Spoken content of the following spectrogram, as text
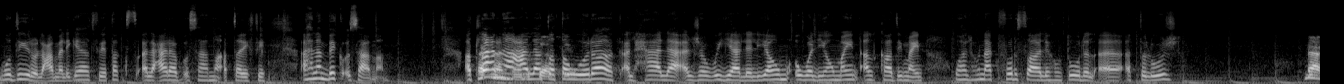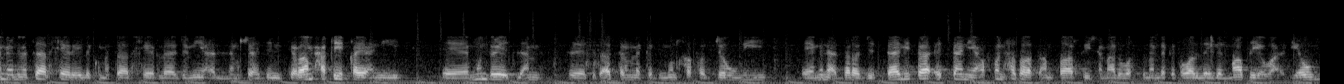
مدير العمليات في طقس العرب أسامة الطريفي. أهلا بك أسامة. أطلعنا على تطورات الحالة الجوية لليوم واليومين القادمين. وهل هناك فرصة لهطول الثلوج؟ نعم يعني مساء الخير لكم مساء الخير لجميع المشاهدين الكرام. حقيقة يعني آه، منذ ليلة الأمس آه، تتأثر المملكة بمنخفض جوي آه، من الدرجة الثالثة. الثانية عفوا هطلت أمطار في شمال ووسط المملكة طوال الليلة الماضية واليوم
